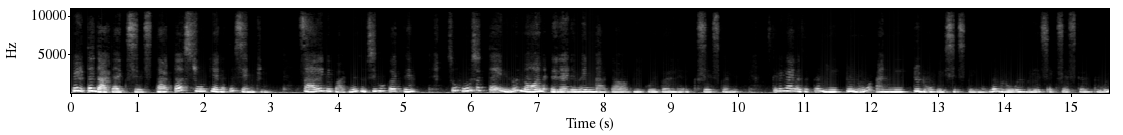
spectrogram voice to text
फिर होता है डाटा एक्सेस डाटा स्टोर किया जाता है सेंट्री सारे डिपार्टमेंट उसी को करते हैं। सो so, हो सकता है you know non relevant data भी कोई कर ले एक्सेस कर ले। इसके लिए क्या कर सकते हैं need to know and need to do basis पे मतलब रोल बेस्ड एक्सेस कंट्रोल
